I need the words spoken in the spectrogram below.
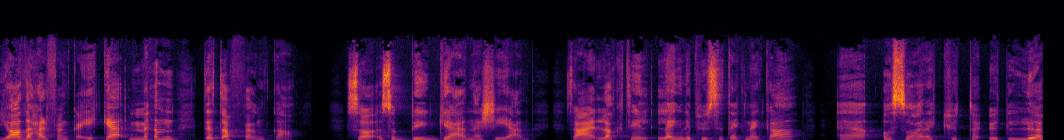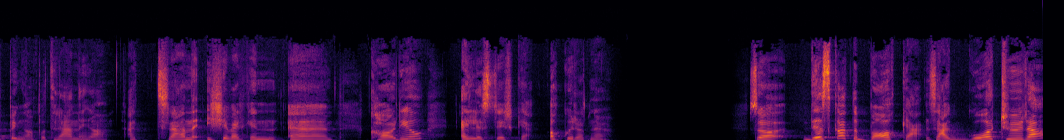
Ja, det her funka ikke, men dette funka. Så, så bygger energien. Så jeg har lagt til lengre pusteteknikker, eh, og så har jeg kutta ut løpinga på treninga. Jeg trener ikke verken eh, cardio eller styrke akkurat nå. Så det skal tilbake. Så jeg går turer,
